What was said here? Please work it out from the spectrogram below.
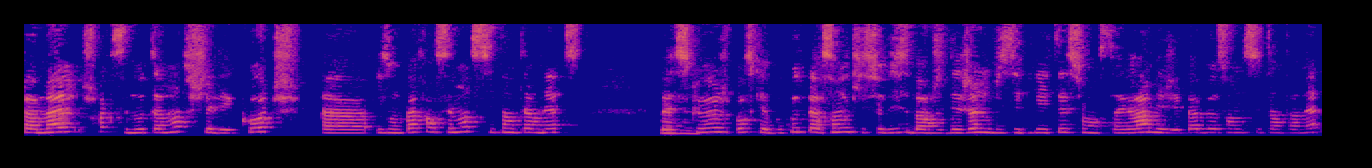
pas mal, je crois que c'est notamment chez les coachs, euh, ils n'ont pas forcément de site internet. Parce mhm. que je pense qu'il y a beaucoup de personnes qui se disent ben, j'ai déjà une visibilité sur Instagram et j'ai pas besoin de site internet.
